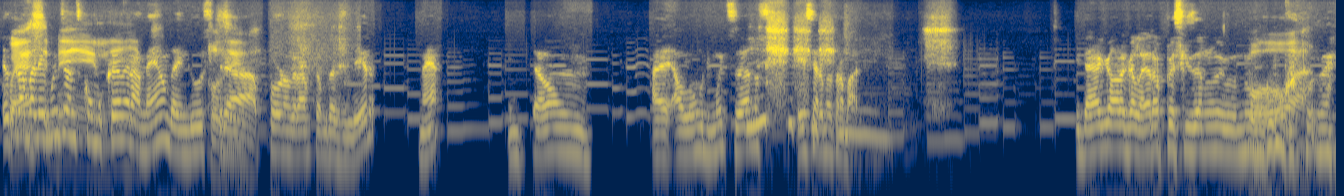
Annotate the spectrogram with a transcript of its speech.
eu Conhece trabalhei muitos bem anos como ele, cameraman da indústria inclusive. pornográfica brasileira, né? Então, ao longo de muitos anos, esse era o meu trabalho. E daí agora a galera pesquisando no, no. Google, né?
